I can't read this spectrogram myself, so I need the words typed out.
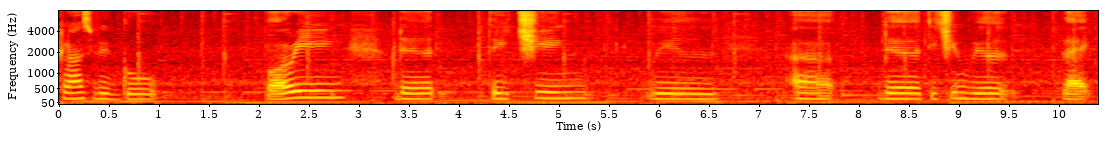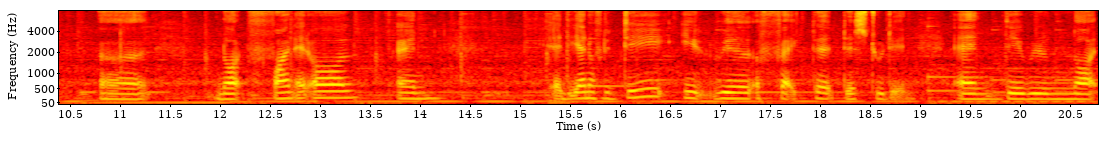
class will go boring. The teaching will uh, the teaching will like uh, not fun at all. And at the end of the day it will affect the student and they will not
